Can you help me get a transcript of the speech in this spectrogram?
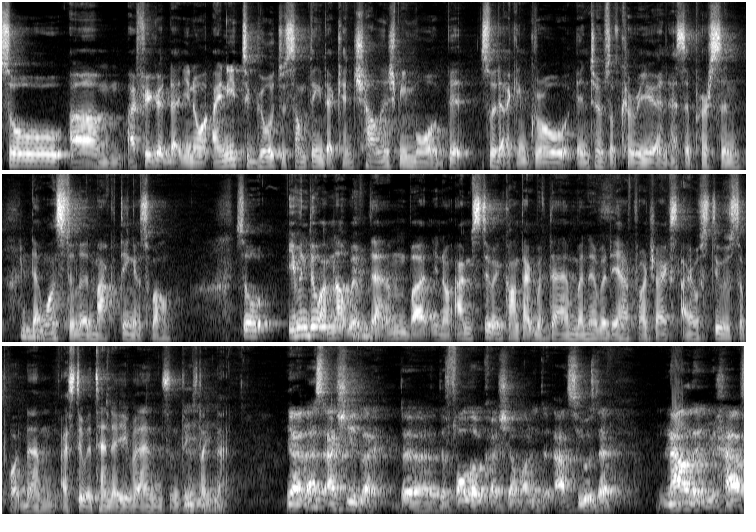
So um, I figured that you know I need to go to something that can challenge me more a bit, so that I can grow in terms of career and as a person mm-hmm. that wants to learn marketing as well. So even though I'm not with mm-hmm. them, but you know I'm still in contact with them whenever they have projects. I will still support them. I still attend their events and things like mm-hmm. that. Yeah, that's actually like the the follow up question I wanted to ask you was that now that you have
